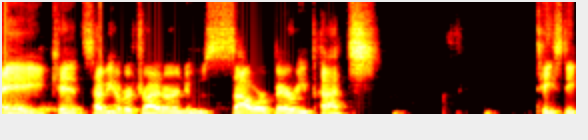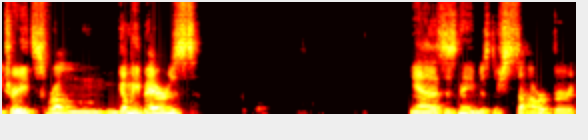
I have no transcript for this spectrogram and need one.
Hey, kids, have you ever tried our new sour berry patch? Tasty treats from gummy bears? Yeah, that's his name, Mr. Sowerberry.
